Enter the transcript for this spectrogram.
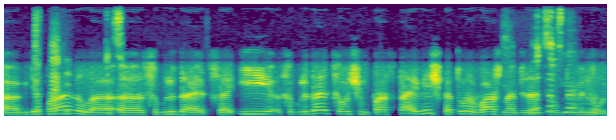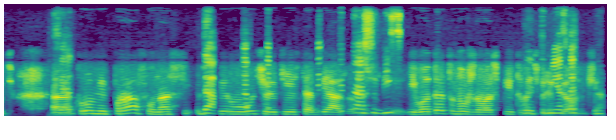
э, где правила э, соблюдаются. И соблюдается очень простая вещь, которую важно обязательно вот, упомянуть. Кроме прав у нас да. в первую очередь есть обязанности. И вот это нужно воспитывать вот в ребенке.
